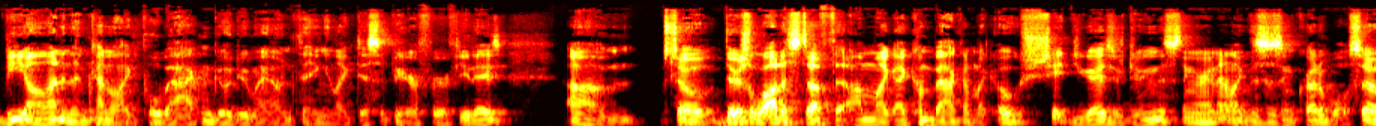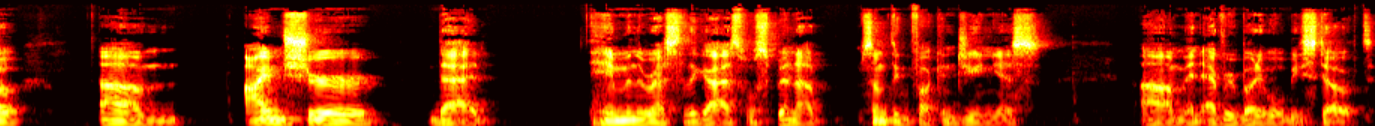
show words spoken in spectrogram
be on and then kind of like pull back and go do my own thing and like disappear for a few days. Um, so there's a lot of stuff that I'm like, I come back, I'm like, oh shit, you guys are doing this thing right now. Like this is incredible. So, um, I'm sure that him and the rest of the guys will spin up something fucking genius. Um, and everybody will be stoked.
